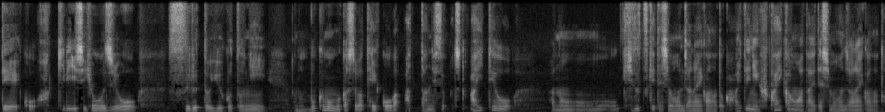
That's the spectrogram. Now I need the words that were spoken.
で、こう、はっきり意思表示をするということに、あの僕も昔は抵抗があったんですよ。ちょっと相手を、あの傷つけてしまうんじゃないかなとか、相手に不快感を与えてしまうんじゃないかなと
